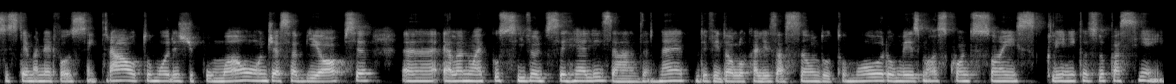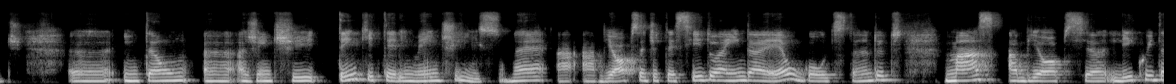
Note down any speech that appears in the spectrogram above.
sistema nervoso central, tumores de pulmão, onde essa biópsia uh, ela não é possível de ser realizada, né, devido à localização do tumor ou mesmo às condições clínicas do paciente. Uh, então, a gente tem que ter em mente isso, né? A, a, biópsia de tecido ainda é o gold standard, mas a biópsia líquida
